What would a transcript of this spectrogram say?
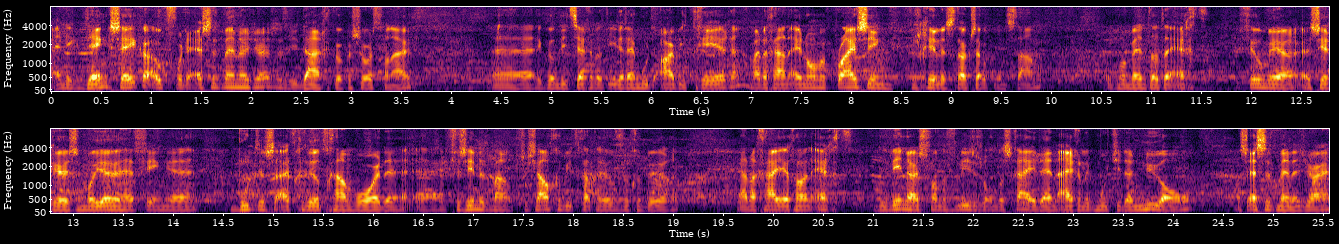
En ik denk zeker, ook voor de asset managers, die daag ik ook een soort van uit. Eh, ik wil niet zeggen dat iedereen moet arbitreren, maar er gaan enorme pricingverschillen straks ook ontstaan. Op het moment dat er echt veel meer eh, serieuze milieuheffingen, boetes uitgedeeld gaan worden. verzin het maar, op sociaal gebied gaat er heel veel gebeuren. Ja, dan ga je gewoon echt de winnaars van de verliezers onderscheiden. En eigenlijk moet je daar nu al als asset manager,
